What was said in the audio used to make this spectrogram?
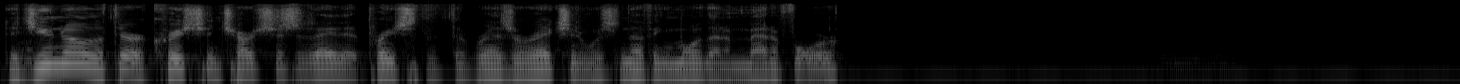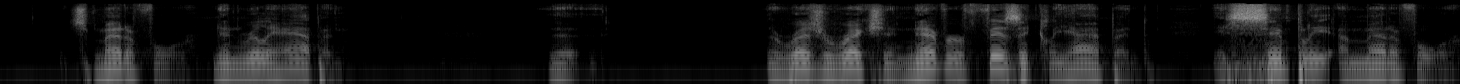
did you know that there are Christian churches today that preach that the resurrection was nothing more than a metaphor? It's a metaphor. It didn't really happen. The, the resurrection never physically happened. It's simply a metaphor.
